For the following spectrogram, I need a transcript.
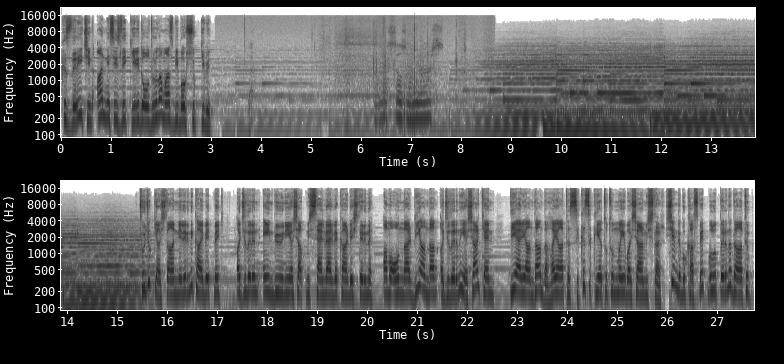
kızları için annesizlik geri doldurulamaz bir boşluk gibi. Çocuk yaşta annelerini kaybetmek acıların en büyüğünü yaşatmış Selver ve kardeşlerine. Ama onlar bir yandan acılarını yaşarken diğer yandan da hayata sıkı sıkıya tutunmayı başarmışlar. Şimdi bu kasvet bulutlarını dağıtıp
